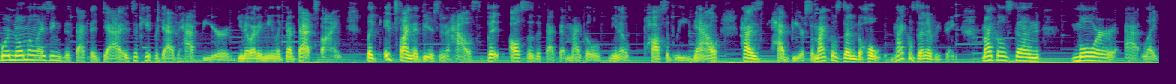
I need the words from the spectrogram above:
we're normalizing the fact that dad, it's okay for dad to have beer. You know what I mean? Like that, that's fine. Like it's fine that beer's in the house, but also the fact that Michael, you know, possibly now has had beer. So Michael's done the whole. Michael's done everything. Michael's done more at like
